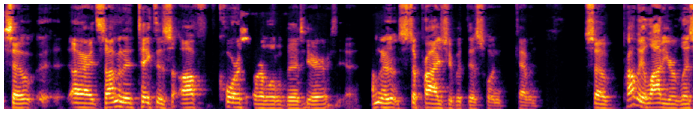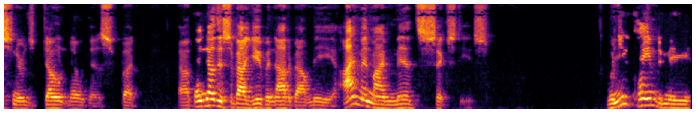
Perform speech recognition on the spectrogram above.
So uh, all right. So i'm going to take this off course for a little bit here. I'm going to surprise you with this one kevin so probably a lot of your listeners don't know this but uh, they know this about you but not about me i'm in my mid 60s when you came to me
